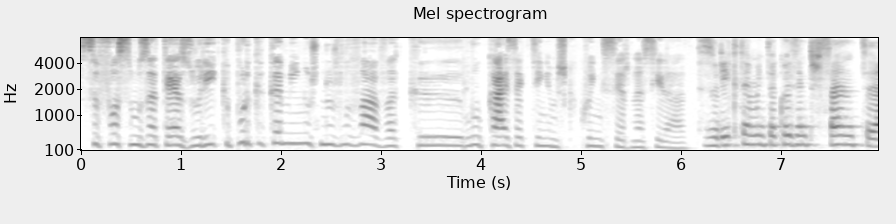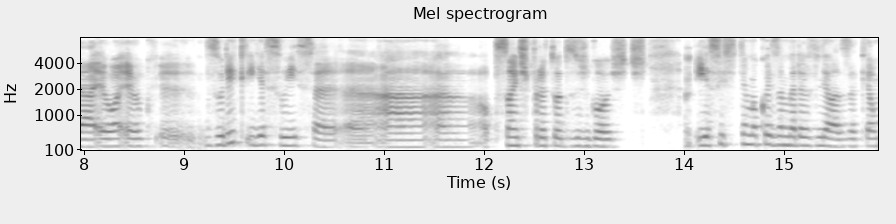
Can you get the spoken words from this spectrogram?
se fôssemos até Zurique, por que caminhos nos levava? Que locais é que tínhamos que conhecer na cidade? Zurique tem muita coisa interessante. Eu, eu, eh, Zurique e a Suíça, há, há, opções para todos os gostos. E a Suíça tem uma coisa maravilhosa, que é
